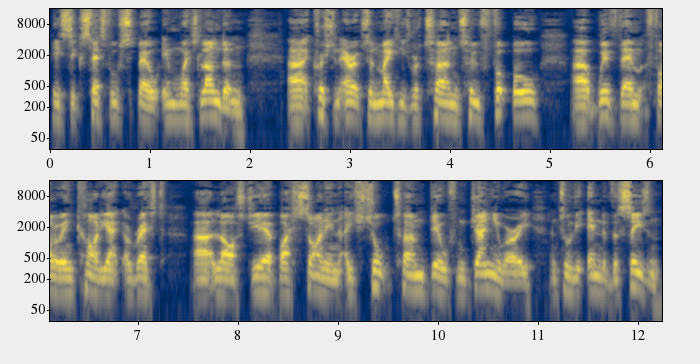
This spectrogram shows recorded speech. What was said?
his successful spell in West London. Uh, Christian Eriksen made his return to football uh, with them following cardiac arrest uh, last year by signing a short-term deal from January until the end of the season.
